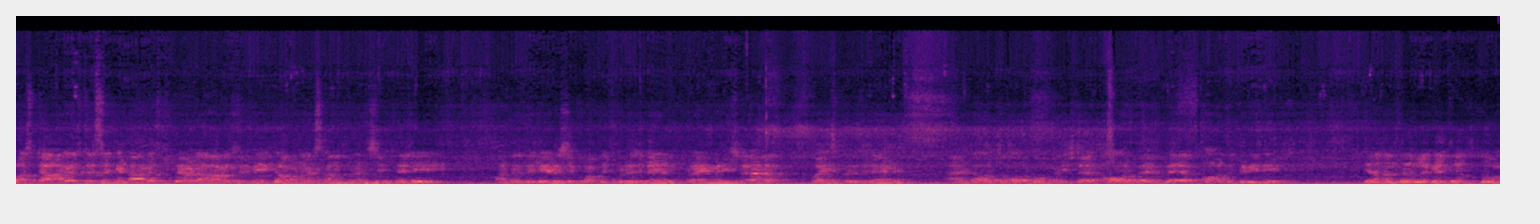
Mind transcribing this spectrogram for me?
1st August, 2nd August, 3rd August, will be governors conference in Delhi under the leadership of the President, Prime Minister, Vice President and also our Home Minister, all were there all the three days. त्यानंतर लगेचच दोन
